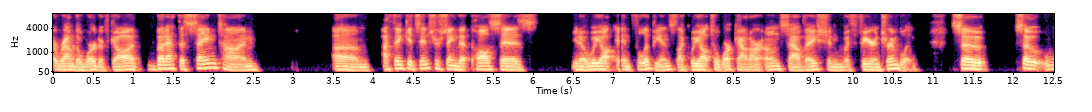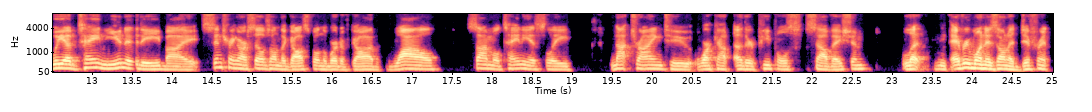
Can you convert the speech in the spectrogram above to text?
around the word of God, but at the same time um I think it's interesting that Paul says, you know, we ought in Philippians like we ought to work out our own salvation with fear and trembling. So so we obtain unity by centering ourselves on the gospel and the word of God while simultaneously not trying to work out other people's salvation. Let everyone is on a different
